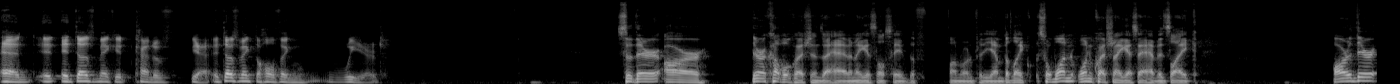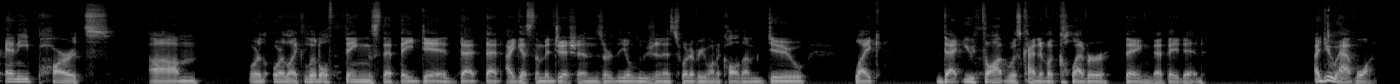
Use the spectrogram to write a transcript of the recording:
and it, it does make it kind of yeah, it does make the whole thing weird. so there are there are a couple questions I have, and I guess I'll save the fun one for the end. But like, so one one question I guess I have is like, are there any parts, um, or or like little things that they did that that I guess the magicians or the illusionists, whatever you want to call them, do, like that you thought was kind of a clever thing that they did? I do have one,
